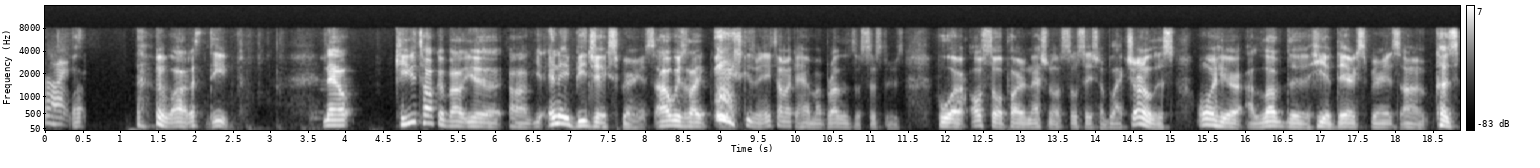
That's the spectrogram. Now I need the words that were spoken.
Right. Wow. wow, that's deep. Now, can you talk about your um your NABJ experience? I always like, excuse me, anytime I can have my brothers or sisters who are also a part of the National Association of Black Journalists on here, I love to hear their experience. Um, because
